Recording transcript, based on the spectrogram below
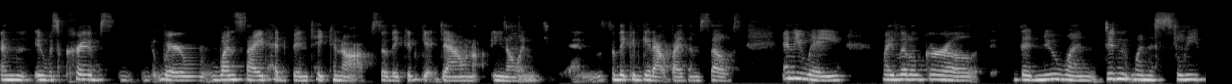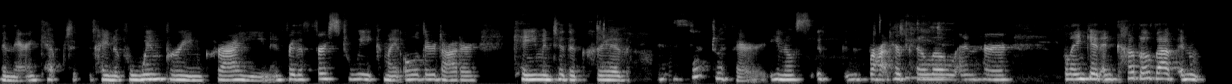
And it was cribs where one side had been taken off so they could get down, you know, and, and so they could get out by themselves. Anyway, my little girl, the new one, didn't want to sleep in there and kept kind of whimpering, crying. And for the first week, my older daughter came into the crib and slept with her, you know, brought her pillow and her blanket and cuddled up. And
